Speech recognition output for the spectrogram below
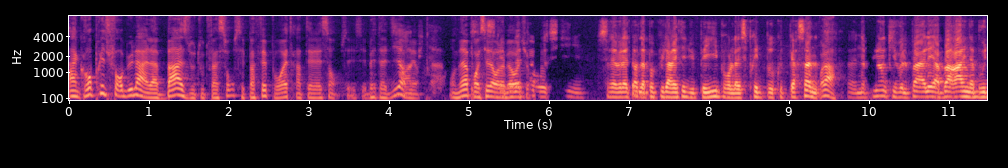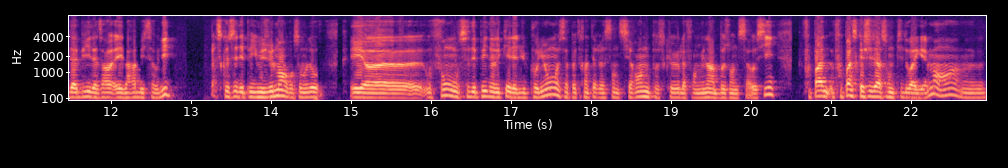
un Grand Prix de Formule 1 à la base de toute façon, c'est pas fait pour être intéressant. C'est bête à dire, Ah, mais putain. on est là pour essayer d'avoir la meilleure voiture. C'est révélateur de la popularité du pays pour l'esprit de beaucoup de personnes. Voilà. Euh, Il y en a plein qui veulent pas aller à Bahreïn, Abu Dhabi et l'Arabie Saoudite parce que c'est des pays musulmans, grosso modo. Et euh, au fond, c'est des pays dans lesquels il y a du pognon et ça peut être intéressant de s'y rendre parce que la Formule 1 a besoin de ça aussi. Faut pas, faut pas se cacher derrière son petit doigt également. Hein. Euh,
